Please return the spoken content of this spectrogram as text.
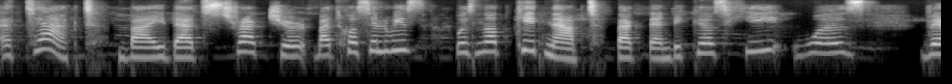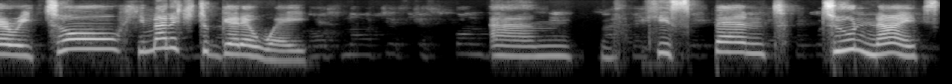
attacked by that structure. But Jose Luis was not kidnapped back then because he was very tall. He managed to get away. And he spent two nights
